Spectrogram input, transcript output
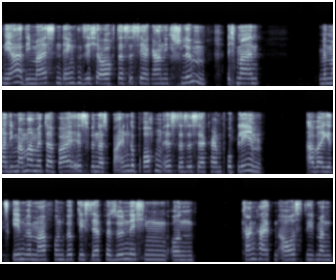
Ja, die meisten denken sich auch, das ist ja gar nicht schlimm. Ich meine, wenn mal die Mama mit dabei ist, wenn das Bein gebrochen ist, das ist ja kein Problem. Aber jetzt gehen wir mal von wirklich sehr persönlichen und Krankheiten aus, die man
